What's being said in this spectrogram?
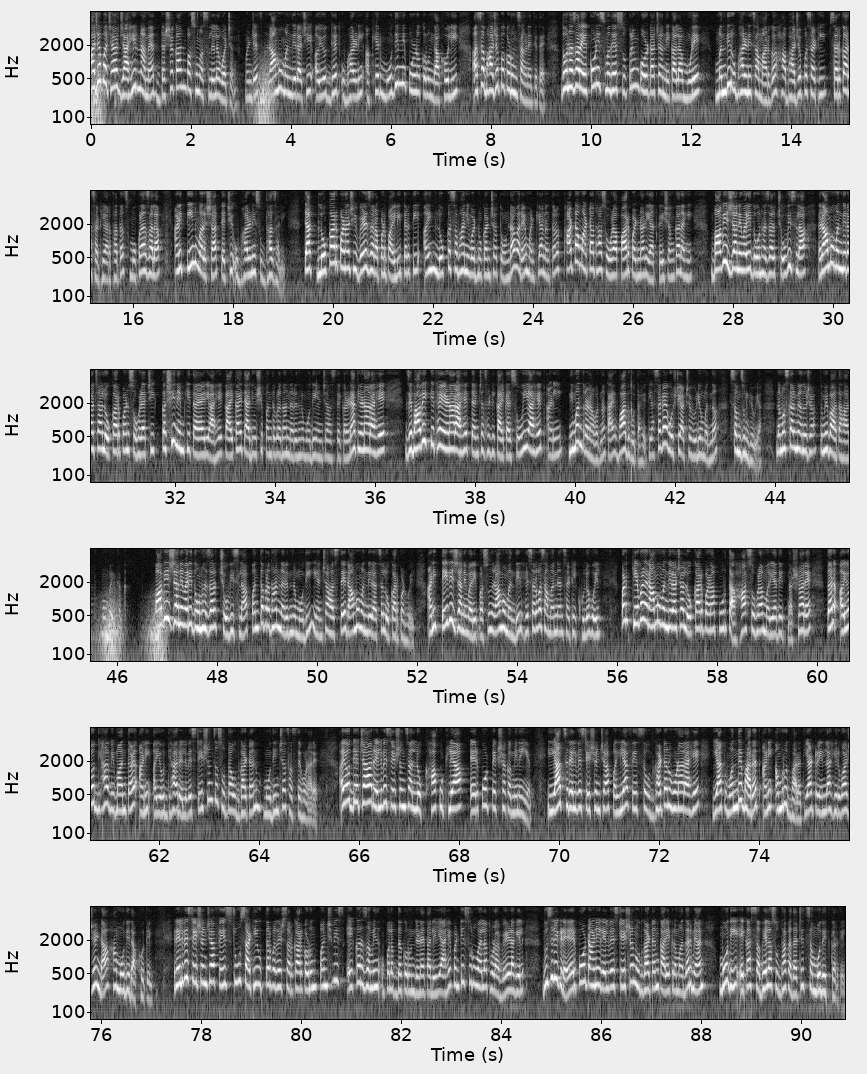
भाजपच्या जाहीरनाम्यात दशकांपासून असलेलं वचन म्हणजेच राम मंदिराची अयोध्येत उभारणी अखेर मोदींनी पूर्ण करून दाखवली असं भाजपकडून सांगण्यात येत आहे दोन हजार एकोणीसमध्ये सुप्रीम कोर्टाच्या निकालामुळे मंदिर उभारणीचा मार्ग हा भाजपसाठी सरकारसाठी अर्थातच मोकळा झाला आणि तीन वर्षात त्याची उभारणी सुद्धा झाली. त्यात लोकार्पणाची वेळ जर आपण पाहिली तर ती ऐन लोकसभा निवडणुकांच्या तोंडावर आहे. म्हटल्यानंतर थाटामाटात हा सोहळा पार पडणार यात काही शंका नाही. बावीस जानेवारी दोन हजार चोवीसला राम मंदिराच्या लोकार्पण सोहळ्याची कशी नेमकी तयारी आहे? काय काय त्या दिवशी पंतप्रधान नरेंद्र मोदी यांच्या हस्ते करण्यात येणार आहे? जे भाविक तिथे येणार आहेत त्यांच्यासाठी काय काय सोयी आहेत आणि निमंत्रणावरनं काय वाद होत आहेत? या सगळ्या गोष्टी आजच्या व्हिडिओमधनं समजून घेऊया. नमस्कार मी अनुजा. तुम्ही पाहत आहात मुंबई तक. बावीस जानेवारी दोन हजार चोवीसला पंतप्रधान नरेंद्र मोदी यांच्या हस्ते राम मंदिराचं लोकार्पण होईल आणि तेवीस जानेवारीपासून राम मंदिर हे सर्वसामान्यांसाठी खुलं होईल. पण केवळ राम मंदिराच्या लोकार्पणापुरता हा सोहळा मर्यादित नसणार आहे. तर अयोध्या विमानतळ आणि अयोध्या रेल्वे स्टेशनचं सुद्धा उद्घाटन मोदींच्याच हस्ते होणार आहे. अयोध्येच्या रेल्वे स्टेशनचा लुक हा कुठल्या एअरपोर्टपेक्षा कमी नाही आहे याच रेल्वे स्टेशनच्या पहिल्या फेजचं उद्घाटन होणार आहे. यात वंदे भारत आणि अमृत भारत या ट्रेनला हिरवा झेंडा हा मोदी दाखवतील. रेल्वे स्टेशनच्या फेज टू साठी उत्तर प्रदेश सरकारकडून पंचवीस एकर जमीन उपलब्ध करून देण्यात आलेली आहे पण ती सुरू व्हायला थोडा वेळ लागेल. दुसरीकडे एअरपोर्ट आणि रेल्वे स्टेशन उद्घाटन कार्यक्रमादरम्यान मोदी एका सभेला सुद्धा कदाचित संबोधित करतील.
